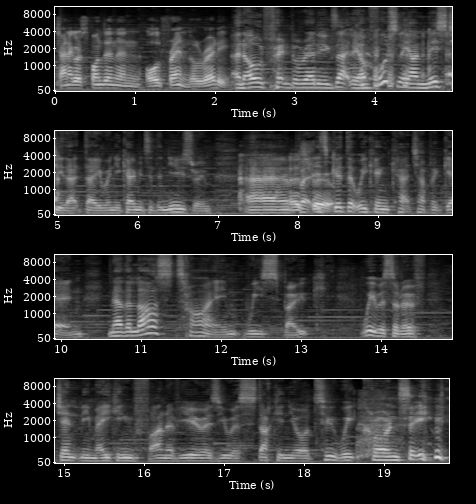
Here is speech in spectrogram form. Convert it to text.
China correspondent and old friend already. An old friend already, exactly. Unfortunately, I missed you that day when you came into the newsroom. Uh, but it's good that we can catch up again. Now, the last time we spoke, we were sort of gently making fun of you as you were stuck in your two week quarantine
